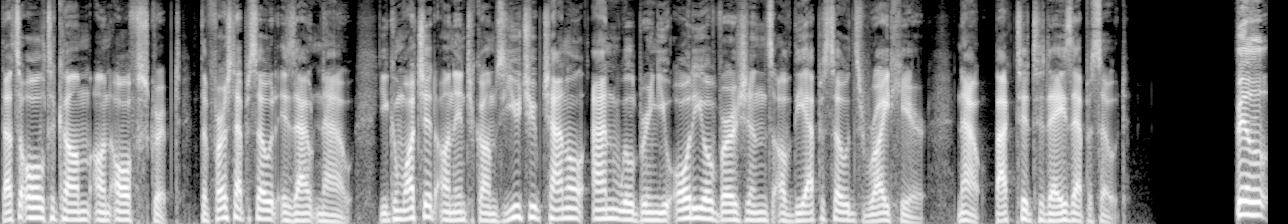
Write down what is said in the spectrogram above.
That's all to come on Offscript. The first episode is out now. You can watch it on Intercom's YouTube channel, and we'll bring you audio versions of the episodes right here. Now, back to today's episode. Bill,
